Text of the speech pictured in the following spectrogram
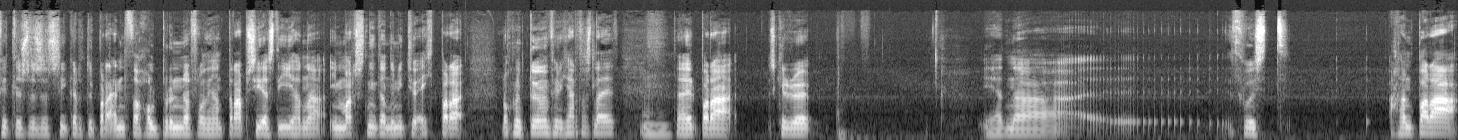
fyllist þessar síkartur bara ennþá hálbrunnar frá því hann draf síðast í hérna í mars 1991 bara nokkrum dögum fyrir hjartaslæðið. Mhm. það er bara, skilur hérna þú veist hann bara,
